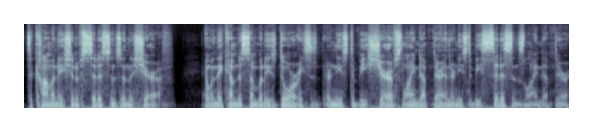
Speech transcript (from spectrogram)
It's a combination of citizens and the sheriff. And when they come to somebody's door, he says there needs to be sheriffs lined up there and there needs to be citizens lined up there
